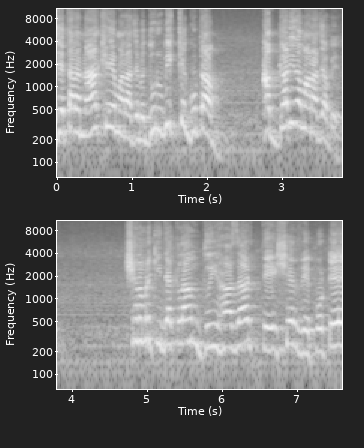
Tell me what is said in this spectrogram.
যে তারা না খেয়ে মারা যাবে, দুর্ভিক্ষে গোটা আফগানিরা মারা যাবে। সেখানে আমরা কি দেখলাম? দুই হাজার তেইশের রিপোর্টে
